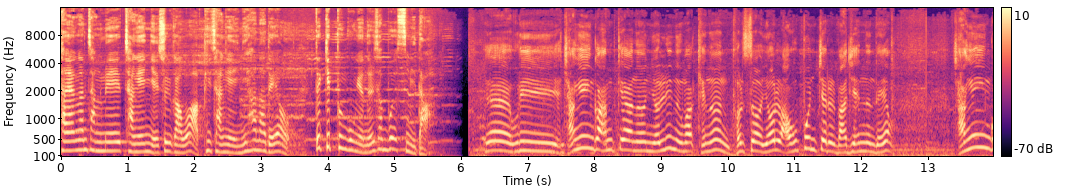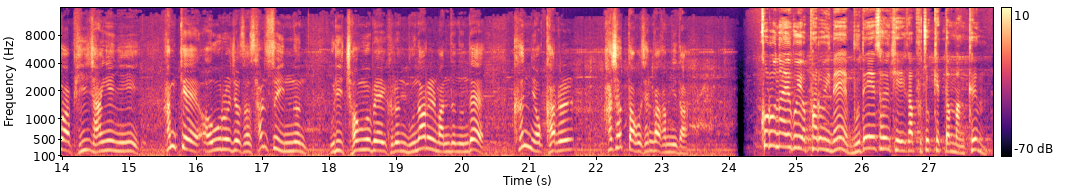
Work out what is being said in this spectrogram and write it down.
다양한 장르의 장애인 예술가와 비장애인이 하나 되어 뜻깊은 공연을 선보였습니다. 예, 우리 장애인과 함께하는 열린 음악회는 벌써 19번째를 맞이했는데요. 장애인과 비장애인이 함께 어우러져서 살 수 있는 우리 정읍의 그런 문화를 만드는데 큰 역할을 하셨다고 생각합니다. 코로나19 여파로 인해 무대에 설 기회가 부족했던 만큼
